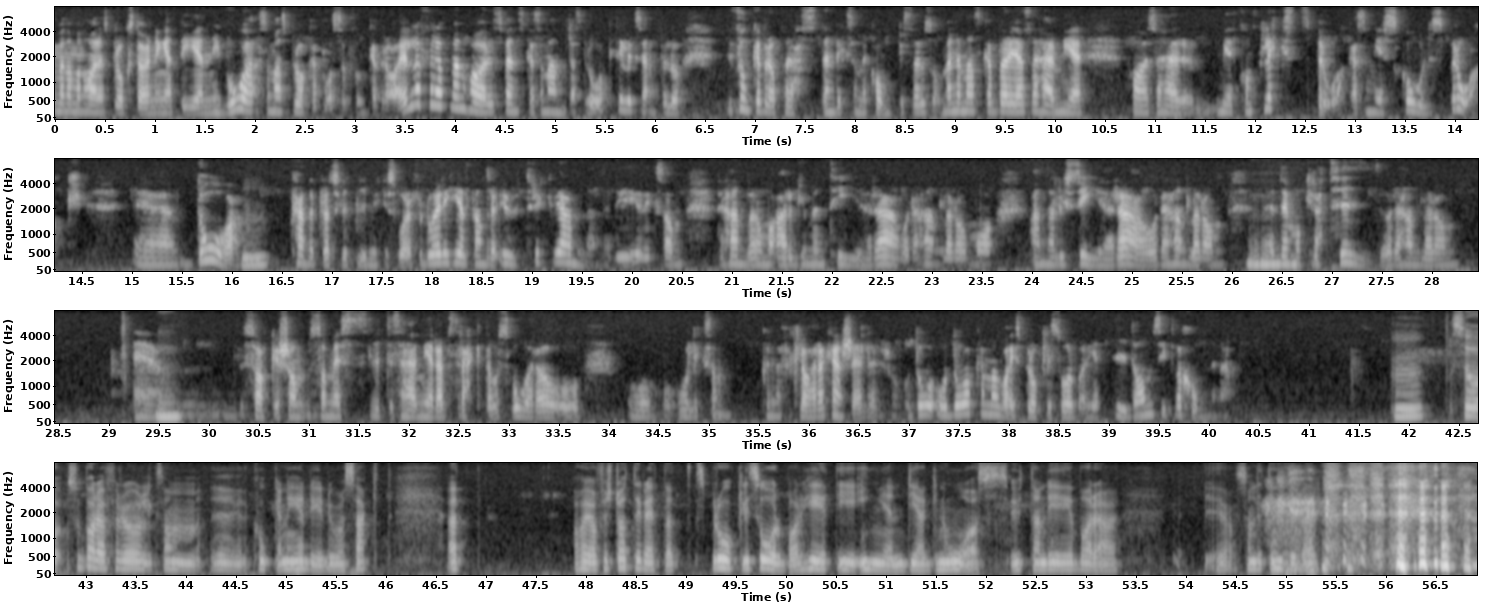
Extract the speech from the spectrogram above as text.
men om man har en språkstörning att det är en nivå som man språkar på som funkar bra eller för att man har svenska som andra språk till exempel och det funkar bra på rasten liksom med kompisar och så men när man ska börja så här mer ha så här mer komplext språk, alltså mer skolspråk eh, då mm. kan det plötsligt bli mycket svårare för då är det helt andra uttryck vi använder. Det, är liksom, det handlar om att argumentera och det handlar om att analysera och det handlar om eh, mm. demokrati och det handlar om eh, mm. Saker som, som är lite så här mer abstrakta och svåra och, och, och, och liksom kunna förklara kanske. Eller, och, då, och då kan man vara i språklig sårbarhet i de situationerna. Mm. Så, så bara för att liksom, eh, koka ner det du har sagt. Att, har jag förstått det rätt att språklig sårbarhet är ingen diagnos utan det är bara ja, som lite huvudvärk.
